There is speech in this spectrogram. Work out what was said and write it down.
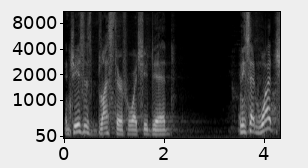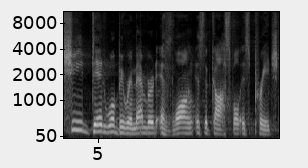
And Jesus blessed her for what she did. And he said, What she did will be remembered as long as the gospel is preached.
